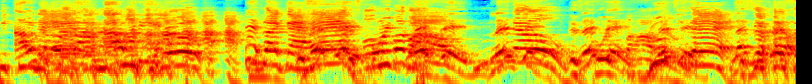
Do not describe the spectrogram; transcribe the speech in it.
between the ass fuck and how the many- gooch, bro. It's like a half it's of point fucking five. Listen, listen, No. It's listen, point five. Gooch's listen. ass. Let me It's talk.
